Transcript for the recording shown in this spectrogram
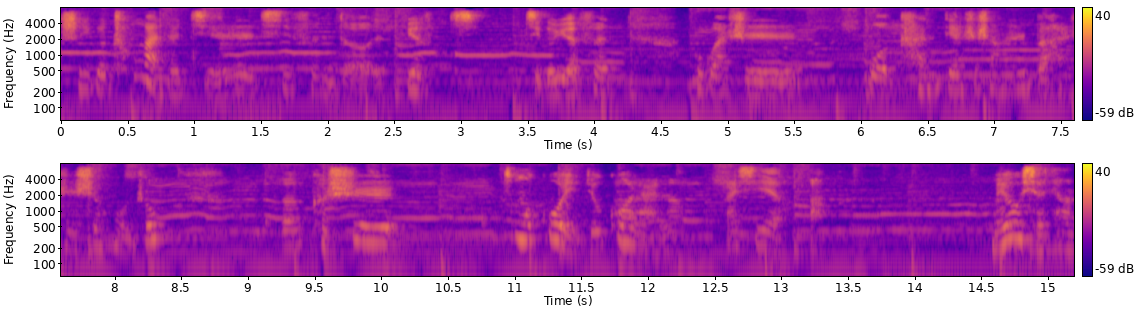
是一个充满着节日气氛的月几几个月份，不管是我看电视上的日本，还是生活中，呃，可是这么过也就过来了，发现啊，没有想象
